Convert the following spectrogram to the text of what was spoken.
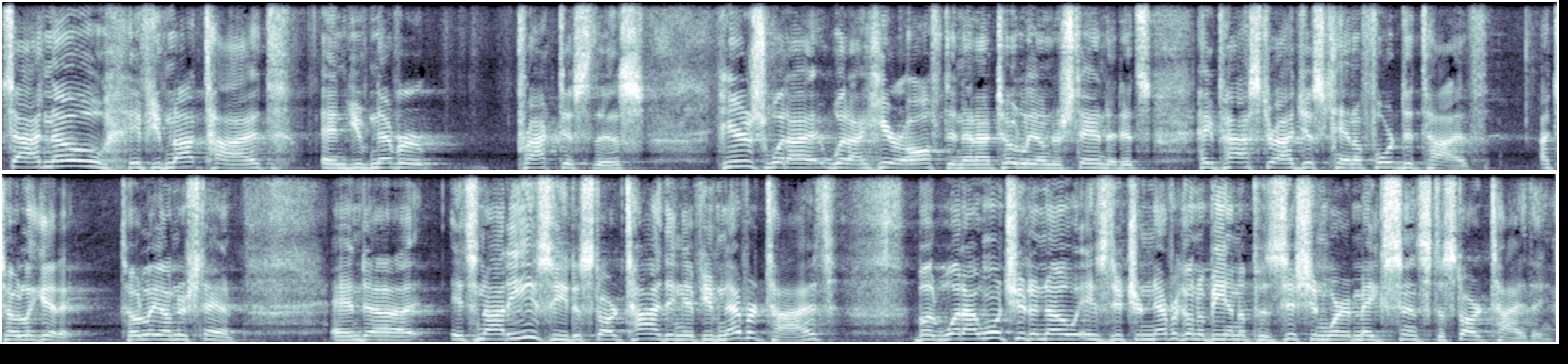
So I know if you've not tithed and you've never practiced this, here's what I, what I hear often, and I totally understand it. It's, hey, Pastor, I just can't afford to tithe. I totally get it, totally understand. And uh, it's not easy to start tithing if you've never tithed. But what I want you to know is that you're never going to be in a position where it makes sense to start tithing.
